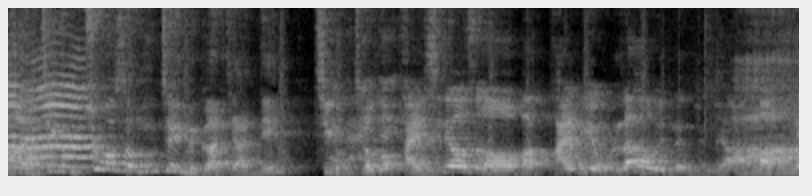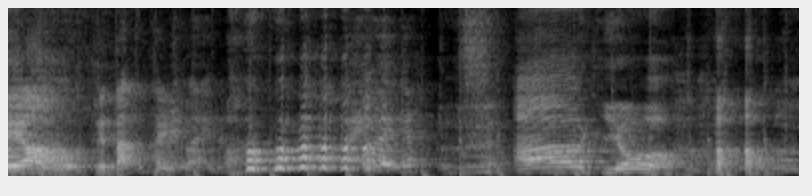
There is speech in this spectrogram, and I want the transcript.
아 지금 추워서 뭉쳐 있는 거 같지 않니? 지금 저거 발 시려서 막 발 위에 올라가고 있는 중이야 아빠 아. 배하고 배 따뜻하니까 아 귀여워.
